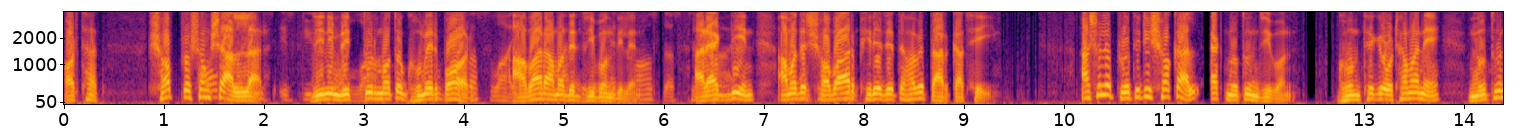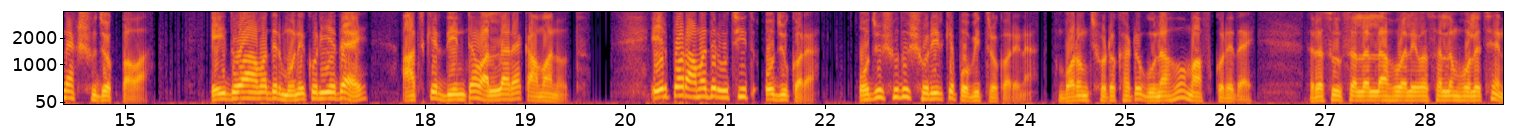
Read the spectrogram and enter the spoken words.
অর্থাৎ সব প্রশংসা আল্লাহর যিনি মৃত্যুর মতো ঘুমের পর আবার আমাদের জীবন দিলেন। আর একদিন আমাদের সবার ফিরে যেতে হবে তার কাছেই। আসলে প্রতিটি সকাল এক নতুন জীবন। ঘুম থেকে ওঠা মানে নতুন এক সুযোগ পাওয়া। এই দোয়া আমাদের মনে করিয়ে দেয় আজকের দিনটাও আল্লাহর এক আমানত। এরপর আমাদের উচিত অজু করা। অজু শুধু শরীরকে পবিত্র করে না, বরং ছোটখাটো গুনাহ মাফ করে দেয়। রসুল সাল্লাহু আলিয়াসাল্লাম বলেছেন,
